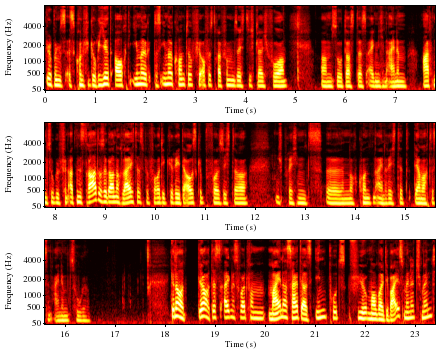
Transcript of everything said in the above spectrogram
übrigens, es konfiguriert auch die e das E-Mail-Konto für Office 365 gleich vor, ähm, so dass das eigentlich in einem Atemzug für einen Administrator sogar noch leichter ist, bevor er die Geräte ausgibt, bevor er sich da entsprechend äh, noch Konten einrichtet. Der macht das in einem Zuge. Genau, ja, das ist eigentlich soweit von meiner Seite als Inputs für Mobile Device Management.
